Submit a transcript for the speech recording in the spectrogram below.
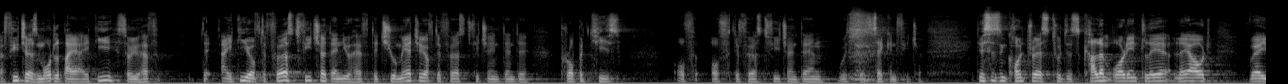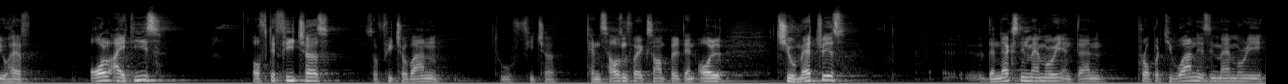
a feature is modeled by ID, so you have the ID of the first feature, then you have the geometry of the first feature, and then the properties of, of the first feature and then with the second feature. This is in contrast to this column-oriented lay layout where you have all IDs of the features, so feature 1 to feature 10,000 for example, then all geometries, uh, the next in memory, and then property 1 is in memory,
